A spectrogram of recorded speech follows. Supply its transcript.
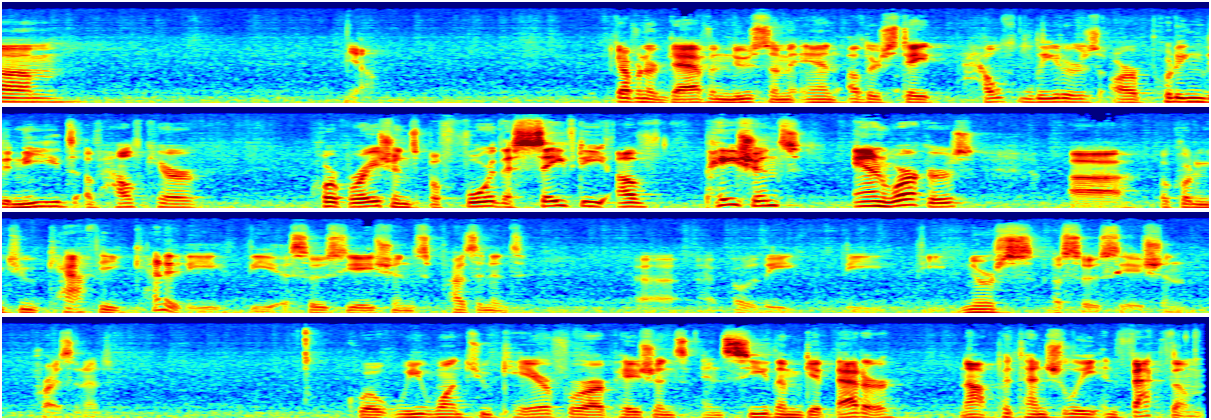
Um, yeah. Governor Gavin Newsom and other state health leaders are putting the needs of healthcare corporations before the safety of patients and workers, uh, according to Cathy Kennedy, the association's president, uh, or the, the, the Nurse Association president. Quote, we want to care for our patients and see them get better, not potentially infect them.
